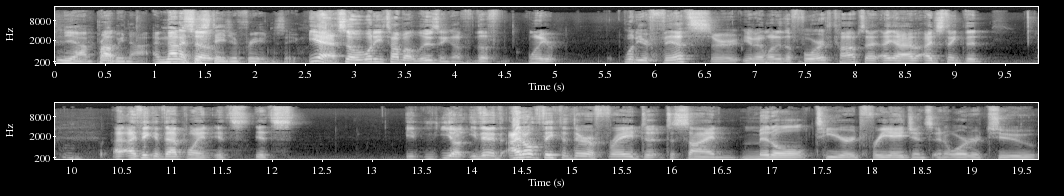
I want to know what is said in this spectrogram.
Yeah, probably um, not. I'm not at this so- stage in free agency. Yeah. So what are you talking about losing of the one of your one of your fifths or you know one of the fourth comps? I I, I just think that I, I think at that point it's it's you you know I don't think that they're afraid to, to sign middle tiered free agents in order to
